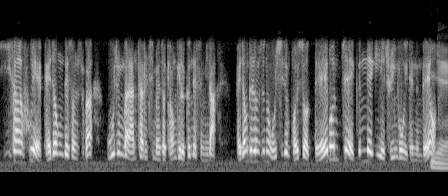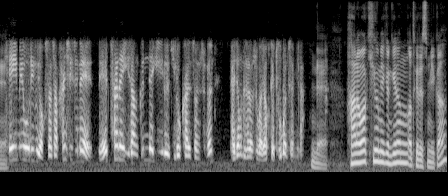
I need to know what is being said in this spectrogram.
2사 후에 배정대 선수가 우중간 안타를 치면서 경기를 끝냈습니다. 배정대 선수는 올 시즌 벌써 네 번째 끝내기의 주인공이 됐는데요. 예. KBO 리그 역사상 한 시즌에 네 차례 이상 끝내기를 기록한 선수는 배정대 선수가 역대 두 번째입니다. 네. 하나와 키움의 경기는 어떻게 됐습니까?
